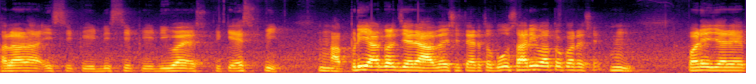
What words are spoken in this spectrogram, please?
ફલાણા એસીપી ડીસીપી ડીવાયએસપી કે એસપી આપણી આગળ જ્યારે આવે છે ત્યારે તો બહુ સારી વાતો કરે છે. પણ એ જ્યારે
